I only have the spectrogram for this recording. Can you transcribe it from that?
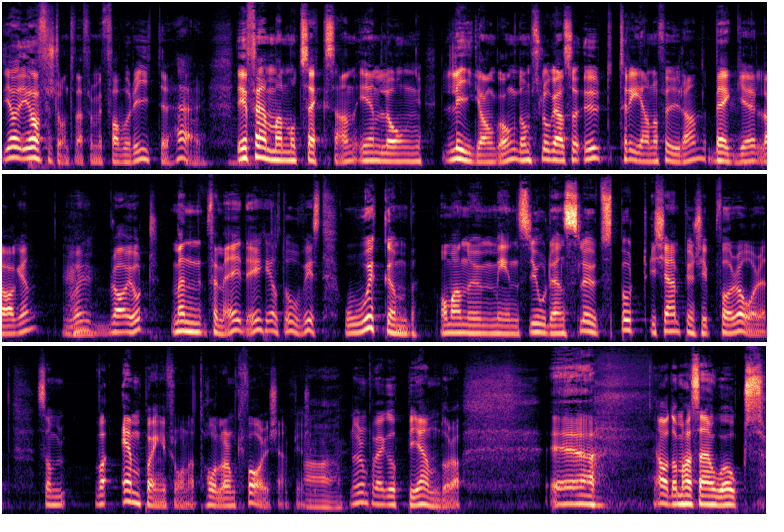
jag, jag förstår inte varför de är favoriter här. Det är femman mot sexan i en lång ligaomgång. De slog alltså ut trean och fyran, bägge lagen. Det var ju bra gjort. Men för mig, det är helt ovisst. Wickham, om man nu minns, gjorde en slutspurt i Championship förra året som var en poäng ifrån att hålla dem kvar i Championship. Ja. Nu är de på väg upp igen då. då. Eh, ja, de har Sam Wokes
